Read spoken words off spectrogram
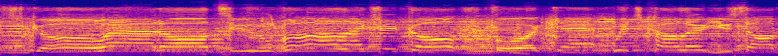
Just go at all to electrical. Forget which color you saw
